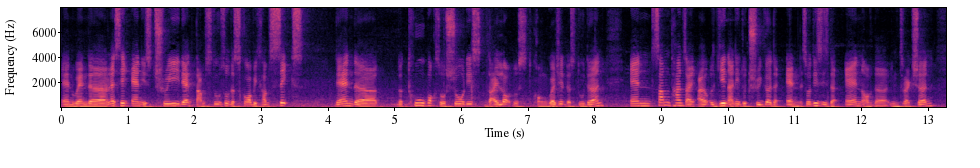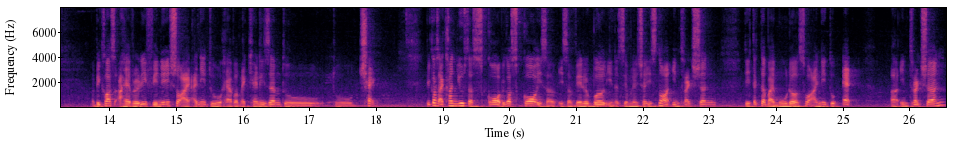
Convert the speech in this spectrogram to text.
and when the let's say n is 3 then times 2 so the score becomes 6 then the the toolbox will show this dialog to congratulate the student and sometimes I, I again I need to trigger the end. So this is the end of the interaction. Because I have already finished so I, I need to have a mechanism to to check. Because I can't use the score because score is a is a variable in the simulation. It's not interaction detected by Moodle. So I need to add uh, interaction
